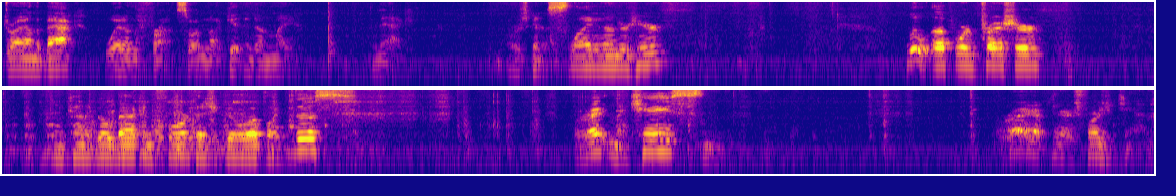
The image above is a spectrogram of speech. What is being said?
dry on the back, wet on the front, so I'm not getting it on my neck. We're just going to slide it under here. A Little upward pressure and kind of go back and forth as you go up like this. Right in the case. Right up there as far as you can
